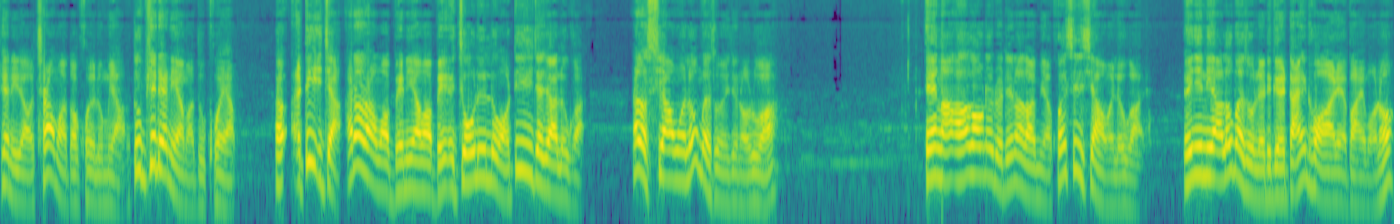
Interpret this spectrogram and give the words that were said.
ဖြစ်နေတာကို6မှာတော့ခွဲလို့မရအောင်သူဖြစ်တဲ့နေရာမှာသူခွဲရအောင်အတိအကျအဲ့ဒါတော့မှဘယ်နေရာမှာဘယ်အကျိုးလေးလုံးအောင်တိတိကျကျလောက်ကအဲ့တော့ဆရာဝန်လုံးမယ်ဆိုရင်ကျွန်တော်တို့က အင်္ဂါအားကောင်းတဲ့အတွက်တင်းလာသားမြခွဲစိတ်ဆရာဝန်လောက်ရတယ်အင်ဂျင်နီယာလုံးမယ်ဆိုရင်လည်းတကယ်တိုင်းထွာရတဲ့အပိုင်းပေါ့နော်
